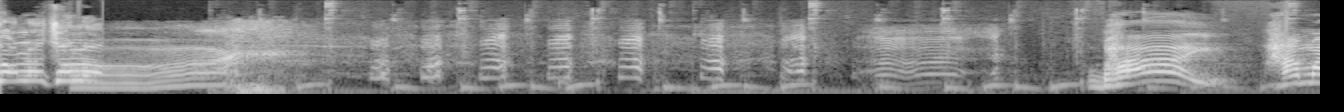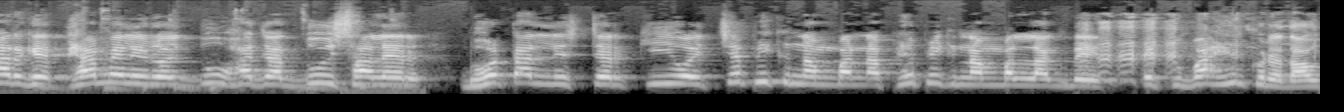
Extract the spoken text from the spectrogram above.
চলো চলো। ভাই আমার গে ফ্যামিলির ওই দু হাজার দুই সালের ভোটার লিস্টের কি ওই চেপিক নাম্বার না ফেপিক নাম্বার লাগবে একটু বাহির করে দাও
